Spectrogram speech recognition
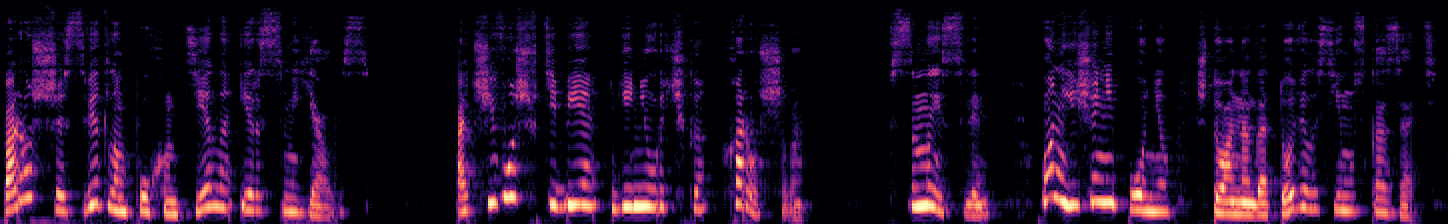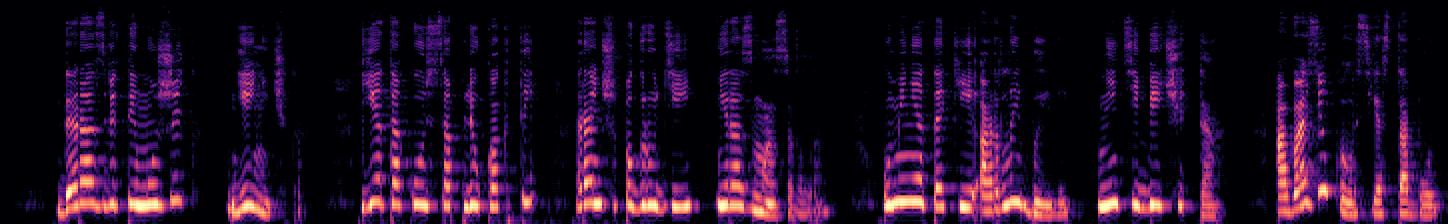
поросшее светлым пухом тело и рассмеялась. «А чего ж в тебе, Генюрочка, хорошего?» «В смысле?» Он еще не понял, что она готовилась ему сказать. «Да разве ты мужик, Генечка? Я такую соплю, как ты, раньше по груди не размазывала. У меня такие орлы были, не тебе чита. А возюкалась я с тобой,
